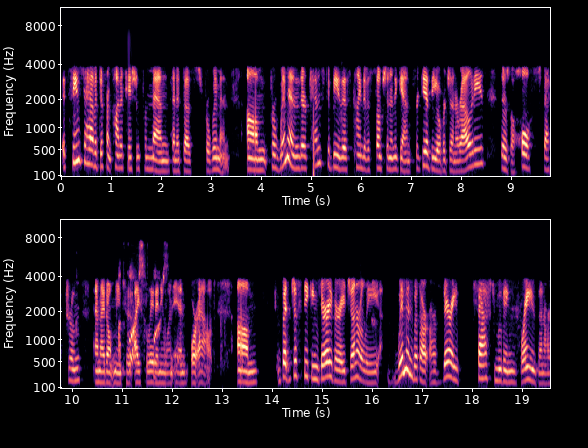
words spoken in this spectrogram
It seems to have a different connotation for men than it does for women. Um, for women, there tends to be this kind of assumption, and again, forgive the overgeneralities. There's a whole spectrum, and I don't mean Of to course, isolate anyone in or out. Um, but just speaking very, very generally, women with our, our very fast moving brains and our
